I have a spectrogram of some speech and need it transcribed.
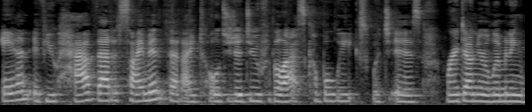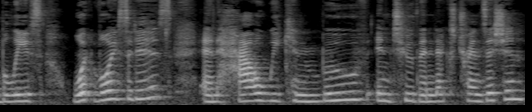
And if you have that assignment that I told you to do for the last couple weeks, which is write down your limiting beliefs, what voice it is, and how we can move into the next transition,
